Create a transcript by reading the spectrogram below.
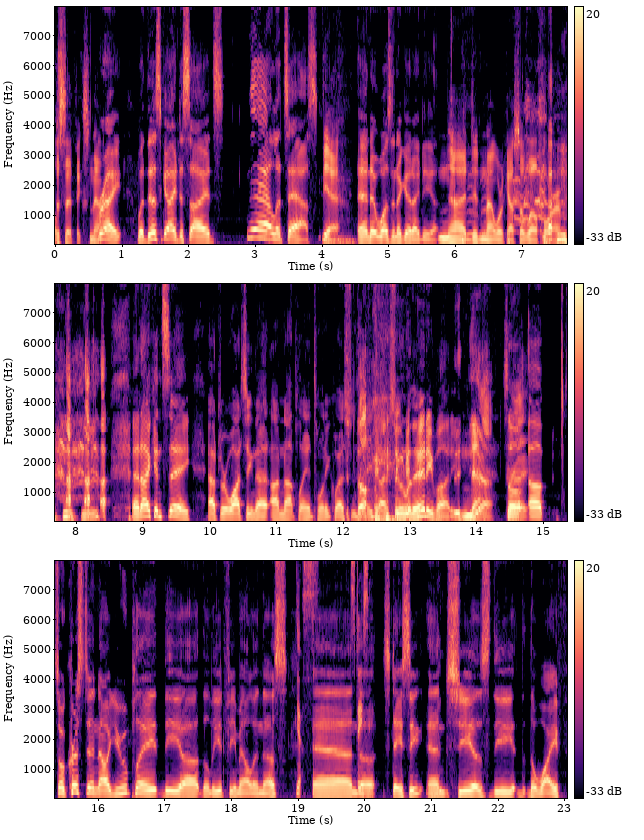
the specifics no Right. But this guy decides, yeah, let's ask. yeah And it wasn't a good idea. No, it did not work out so well for him. And I can say, after watching that, I'm not playing 20 questions anytime soon with anybody. No. Yeah. So, right. uh, so Kristen, now you play the uh, the lead female in this. Yes. And Stacy. uh, Stacy, and she is the the wife,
